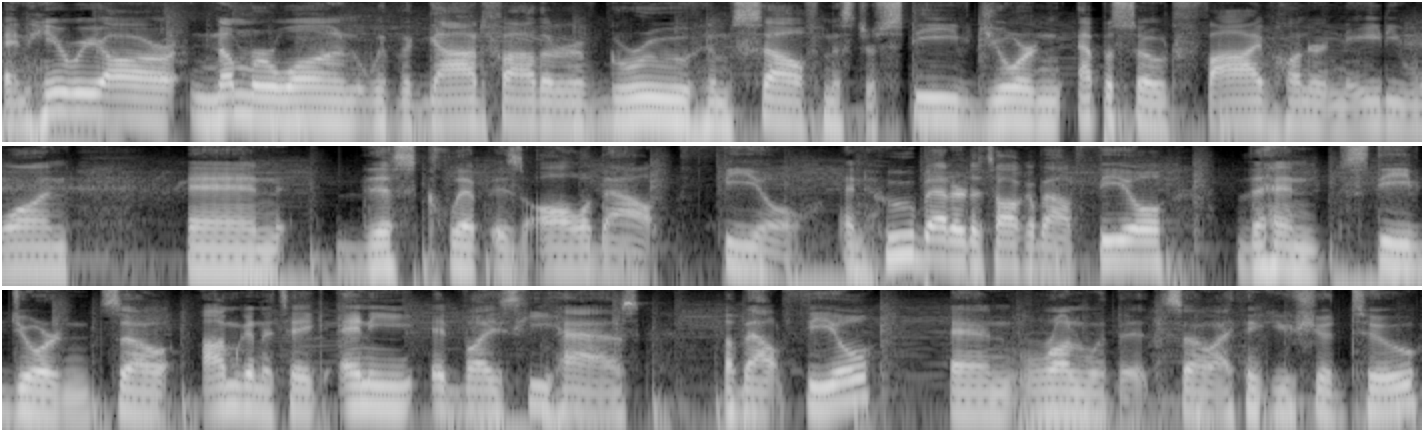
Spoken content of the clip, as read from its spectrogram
And here we are, number one, with the godfather of groove himself, Mr. Steve Jordan, episode 581. And this clip is all about feel. And who better to talk about feel than Steve Jordan? So I'm going to take any advice he has about feel and run with it. So I think you should too.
